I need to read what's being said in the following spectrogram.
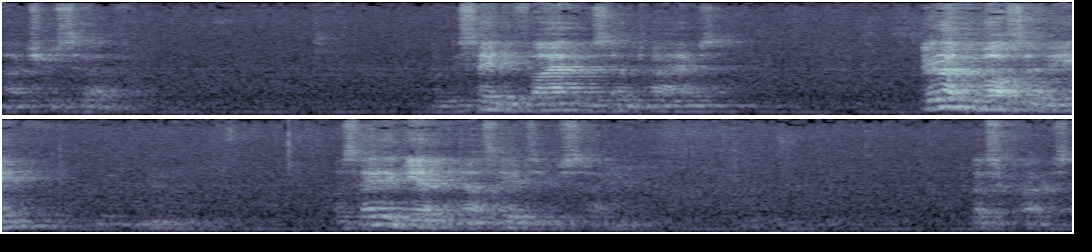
not yourself. And we say defiantly sometimes, you're not the boss of me. I'll say it again, I'll say it to yourself. Trust Christ.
